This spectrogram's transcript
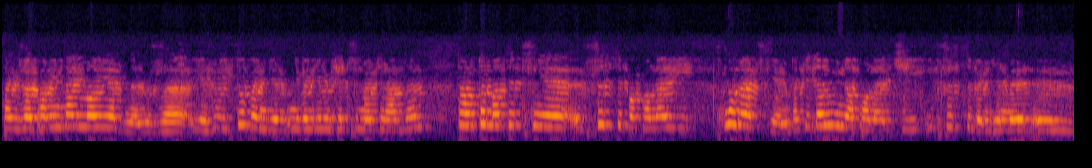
Także pamiętajmy o jednym, że jeżeli tu będzie, nie będziemy się trzymać razem, to automatycznie wszyscy po kolei sznureczkiem, takie domino poleci i wszyscy będziemy y,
